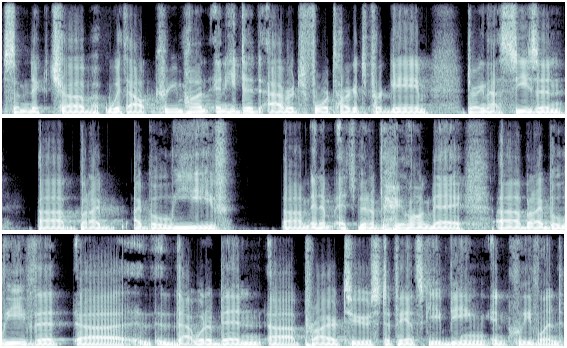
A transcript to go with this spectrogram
some Nick Chubb without Kareem Hunt, and he did average four targets per game during that season. Uh, but I I believe um, and it, has been a very long day, uh, but I believe that uh, that would have been uh, prior to Stefanski being in Cleveland.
